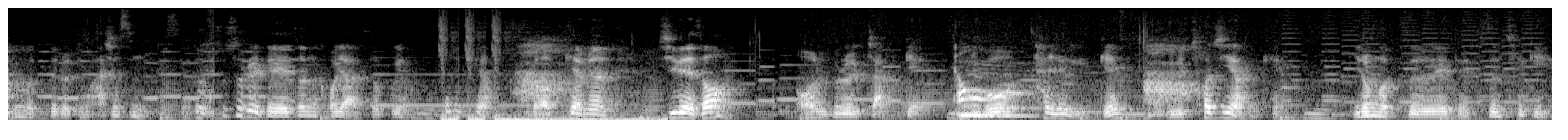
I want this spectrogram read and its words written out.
이런 것들을 좀 아셨으면 좋겠어요. 수술에 대해서는 거의 안 썼고요. 홈케어. 그러니까 어떻게 하면 집에서 얼굴을 작게 그리고 어. 탄력 있게 그리고 처지지 않게 이런 것들에 대해서 쓴 책이에요.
